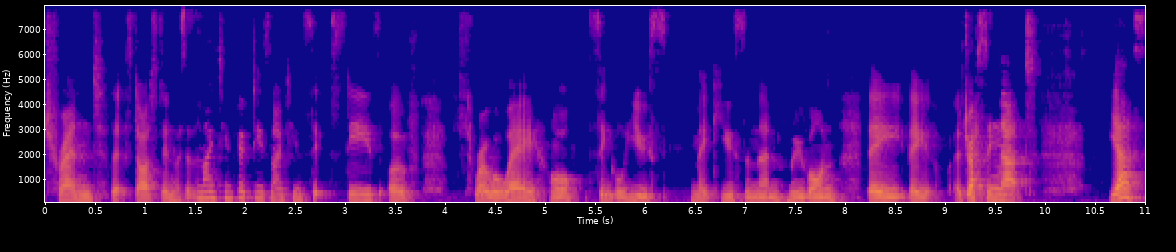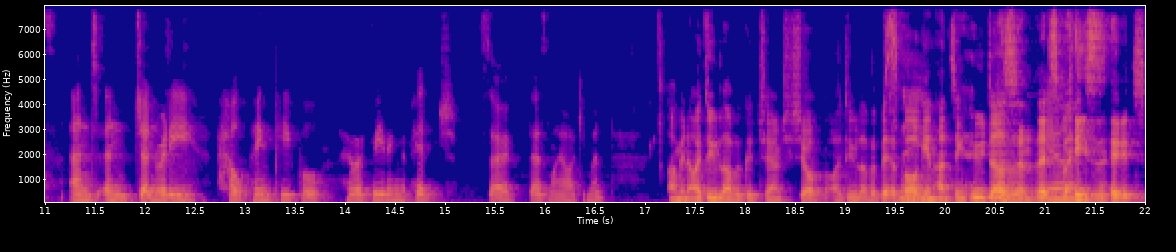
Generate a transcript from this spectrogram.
trend that started in, was it the 1950s, 1960s, of throwaway or single use make use and then move on. They they addressing that, yes, and and generally helping people who are feeling the pinch. So there's my argument. I mean, I do love a good charity shop. I do love a bit Same. of bargain hunting. Who doesn't? Let's yeah. face it.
